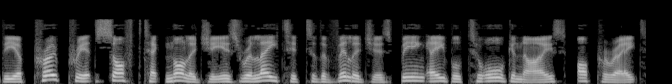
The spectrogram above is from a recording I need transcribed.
the appropriate soft technology is related to the villagers being able to organize, operate,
